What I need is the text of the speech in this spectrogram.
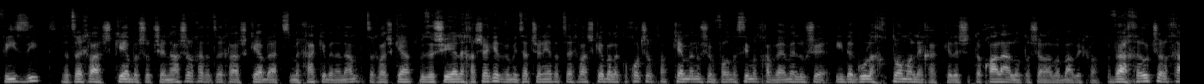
פיזית, אתה צריך להשקיע בשעות שינה שלך, אתה צריך להשקיע בעצמך כבן אדם, אתה צריך להשקיע בזה שיהיה לך שקט, ומצד שני אתה צריך להשקיע בלקוחות שלך, כי הם אלו שמפרנסים אותך והם אלו שידאגו לחתום עליך כדי שתוכל לעלות לשלב הבא בכלל. והאחריות שלך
